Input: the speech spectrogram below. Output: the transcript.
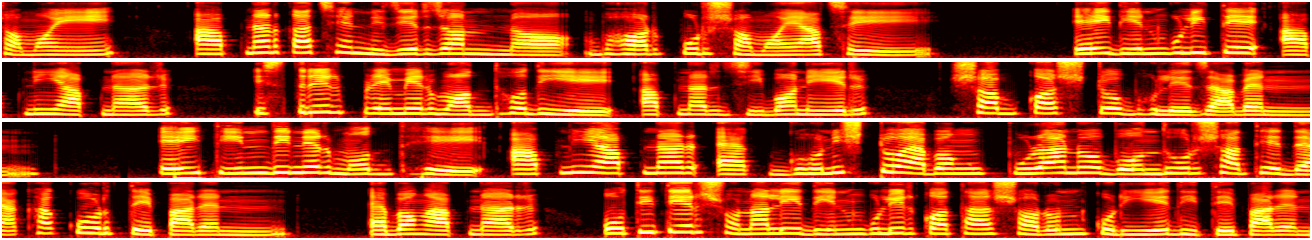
সময়ে আপনার কাছে নিজের জন্য ভরপুর সময় আছে। এই দিনগুলিতে আপনি আপনার স্ত্রীর প্রেমের মধ্য দিয়ে আপনার জীবনের সব কষ্ট ভুলে যাবেন। এই তিন দিনের মধ্যে আপনি আপনার এক ঘনিষ্ঠ এবং পুরানো বন্ধুর সাথে দেখা করতে পারেন এবং আপনার অতীতের সোনালি দিনগুলির কথা স্মরণ করিয়ে দিতে পারেন।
